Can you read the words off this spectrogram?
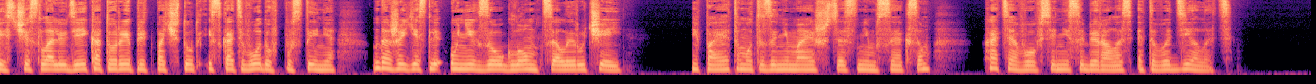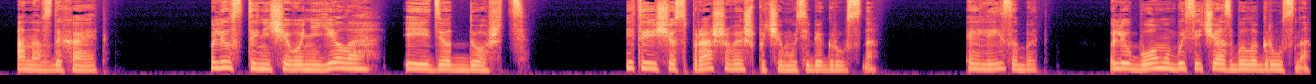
из числа людей, которые предпочтут искать воду в пустыне, даже если у них за углом целый ручей. И поэтому ты занимаешься с ним сексом, хотя вовсе не собиралась этого делать. Она вздыхает. Плюс ты ничего не ела, и идет дождь. И ты еще спрашиваешь, почему тебе грустно. Элизабет, любому бы сейчас было грустно,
